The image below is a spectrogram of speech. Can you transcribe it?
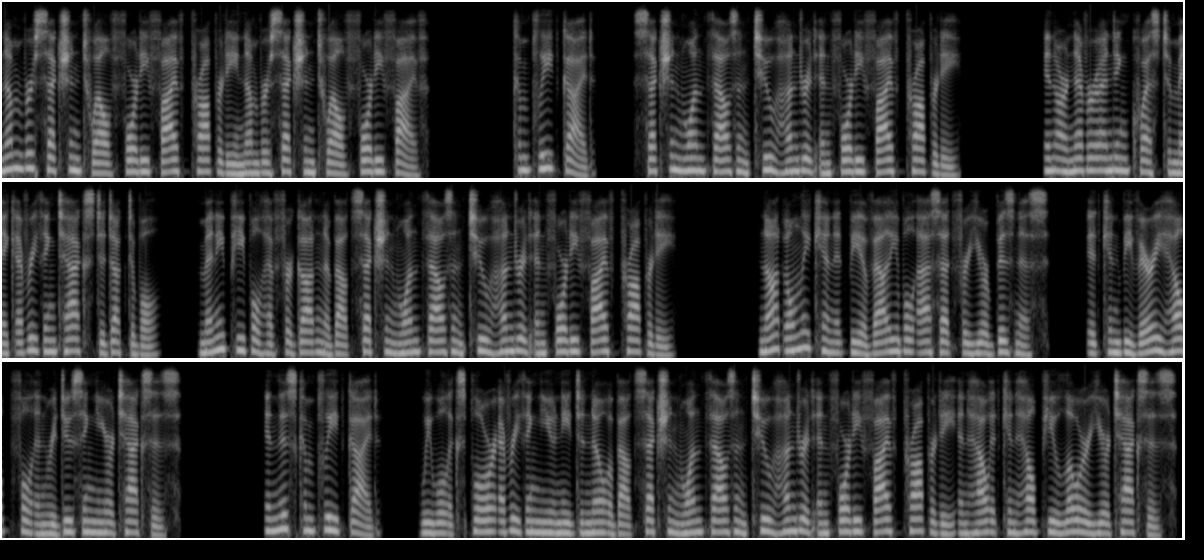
Number Section 1245 Property Number Section 1245 Complete Guide, Section 1245 Property In our never-ending quest to make everything tax deductible, many people have forgotten about Section 1245 Property. Not only can it be a valuable asset for your business, it can be very helpful in reducing your taxes. In this complete guide, we will explore everything you need to know about Section 1245 property and how it can help you lower your taxes.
